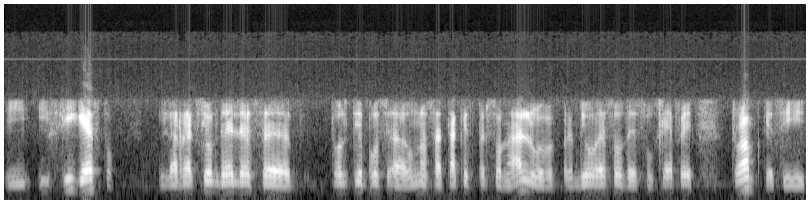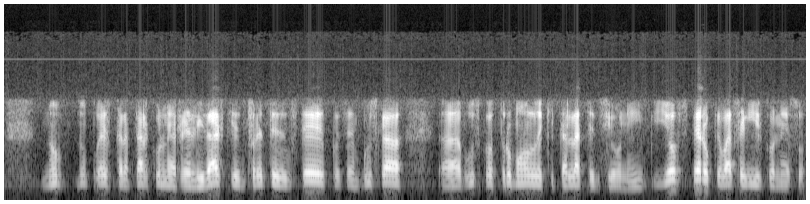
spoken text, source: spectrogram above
y, y sigue esto. Y la reacción de él es eh, todo el tiempo a unos ataques personal, o aprendió eso de su jefe Trump, que si no no puedes tratar con la realidad que enfrente de usted, pues en busca uh, busca otro modo de quitar la atención y, y, yo espero que va a seguir con eso.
